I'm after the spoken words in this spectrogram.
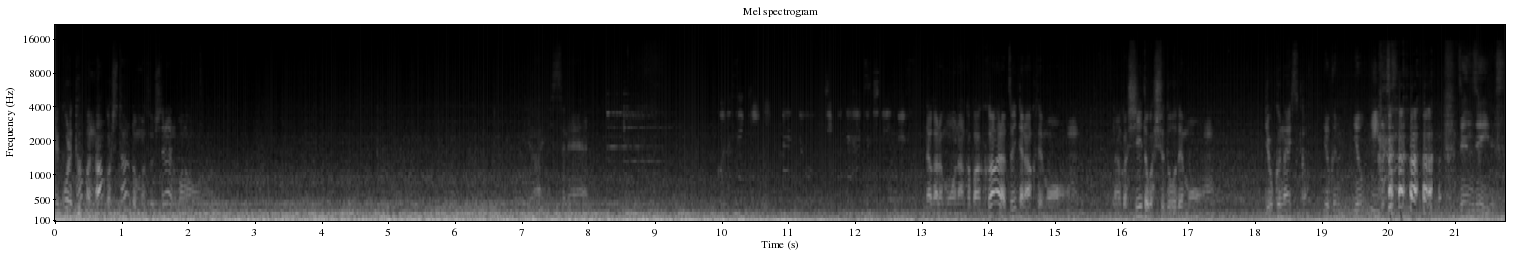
い。えこれ多分なんかしてあると思うんですよ。してないのかな？だからもうなんかバックカメラついてなくても、うん。なんかシートが手動でも、よくないですか？よくよいいです。全然いいです。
